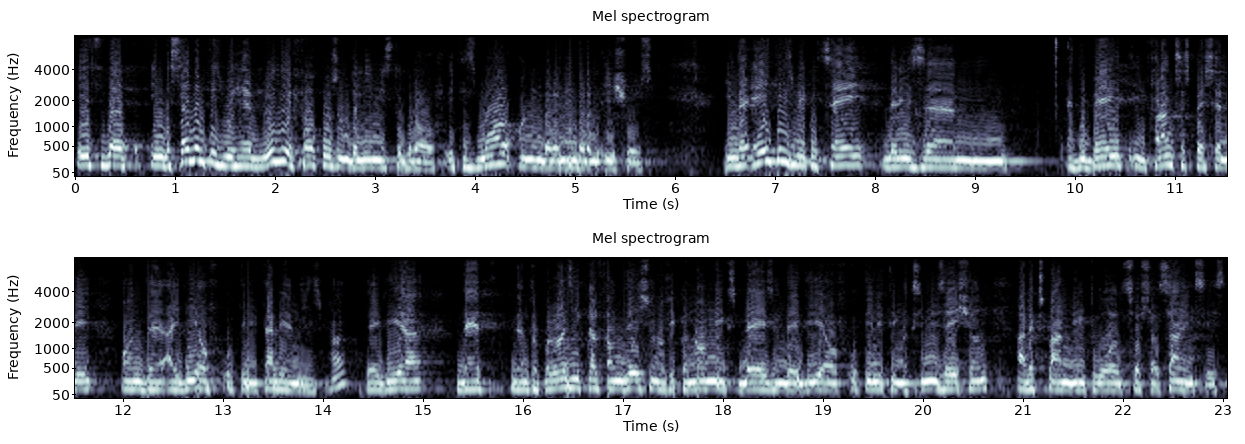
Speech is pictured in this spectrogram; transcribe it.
Is that in the 70s we have really a focus on the limits to growth. It is more on the environmental issues. In the 80s we could say there is um, a debate in France especially on the idea of utilitarianism, huh? the idea that the anthropological foundation of economics based on the idea of utility maximization are expanding to all social sciences.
